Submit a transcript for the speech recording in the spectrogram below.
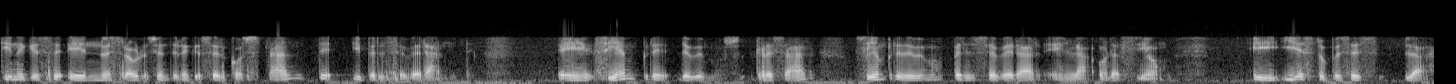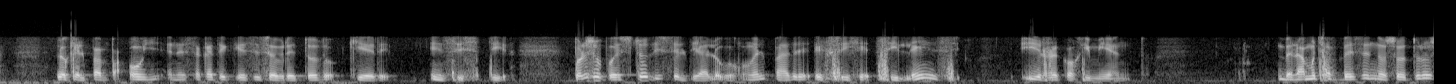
tiene que ser, eh, nuestra oración tiene que ser constante y perseverante. Eh, siempre debemos rezar, siempre debemos perseverar en la oración. Y, y esto pues es la, lo que el Papa hoy en esta catequesis sobre todo quiere insistir. Por supuesto, dice el diálogo con el Padre, exige silencio y recogimiento verá muchas veces nosotros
